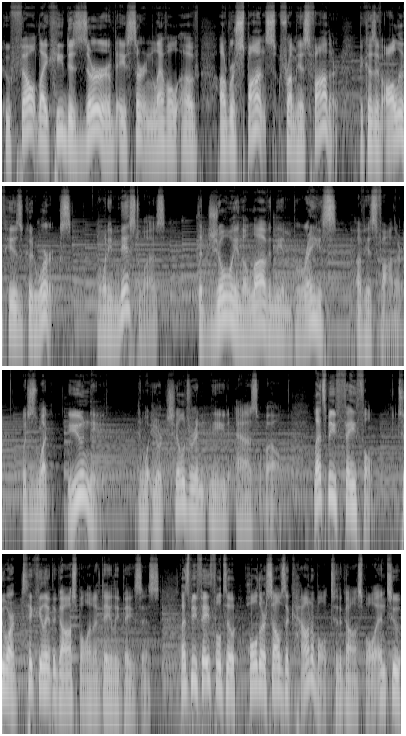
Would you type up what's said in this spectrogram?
who felt like he deserved a certain level of, of response from his father because of all of his good works. And what he missed was the joy and the love and the embrace of his father, which is what you need and what your children need as well. Let's be faithful to articulate the gospel on a daily basis. Let's be faithful to hold ourselves accountable to the gospel and to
